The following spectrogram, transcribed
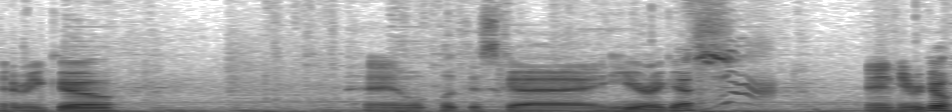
There we go. And we'll put this guy here, I guess. And here we go.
